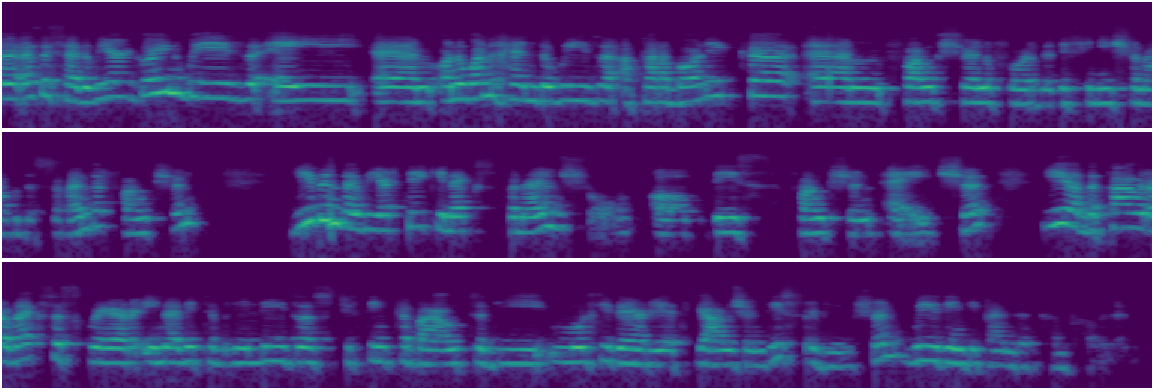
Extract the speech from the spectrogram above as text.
so as I said, we are going with a, um, on one hand, with a parabolic um, function for the definition of the surrender function. Given that we are taking exponential of this function h, here the power of x squared inevitably leads us to think about the multivariate Gaussian distribution with independent components.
